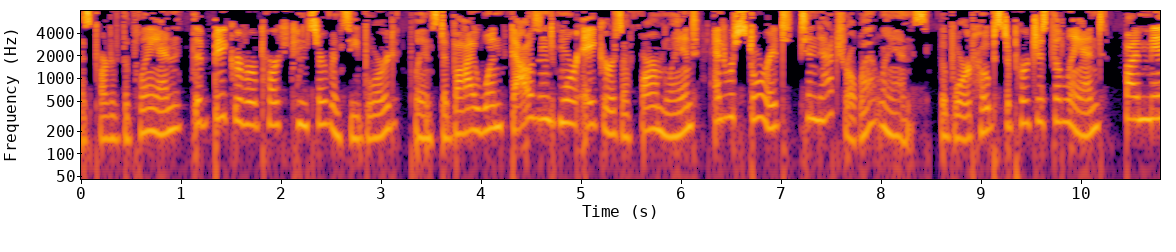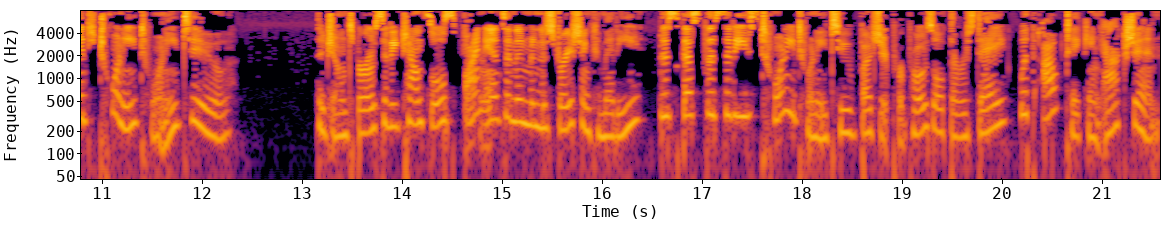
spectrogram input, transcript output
As part of the plan, the Big River Park Conservancy Board plans to buy 1,000 more acres of farmland and restore it to natural wetlands. The board hopes to purchase the land by mid 2022. The Jonesboro City Council's Finance and Administration Committee discussed the city's 2022 budget proposal Thursday without taking action.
